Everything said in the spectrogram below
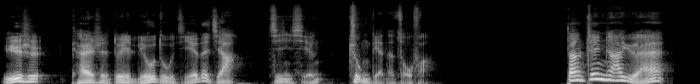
于是开始对刘笃杰的家进行重点的走访。当侦查员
